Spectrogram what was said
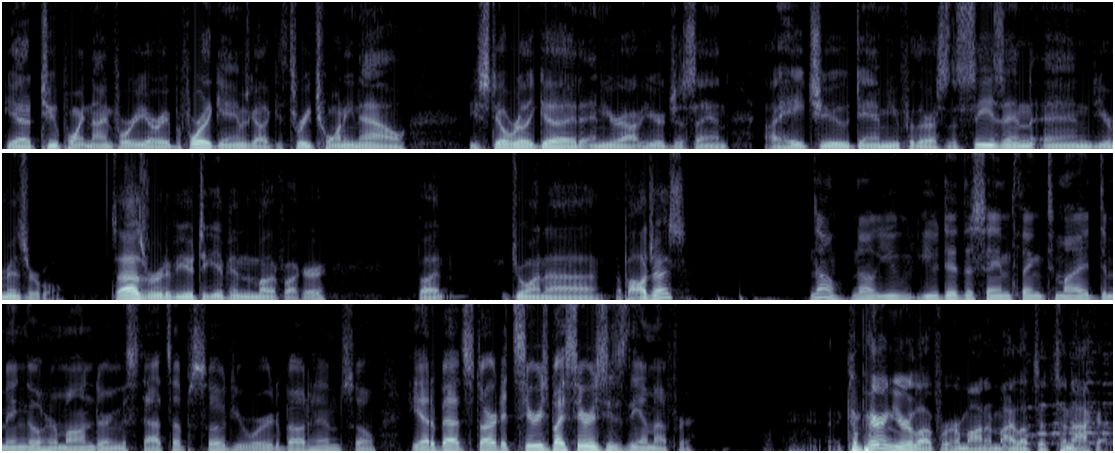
he had a 2.94 ERA before the game. He's got like a 320 now. He's still really good, and you're out here just saying, "I hate you, damn you for the rest of the season," and you're miserable. So that was rude of you to give him the motherfucker. But do you want to apologize? No, no, you you did the same thing to my Domingo Germán during the stats episode. You're worried about him, so he had a bad start. It's series by series. He's the MFer. Comparing your love for Germán and my love to Tanaka.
